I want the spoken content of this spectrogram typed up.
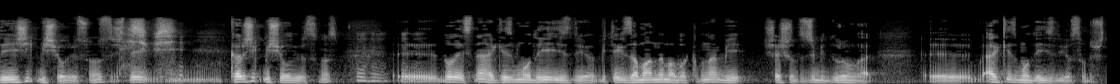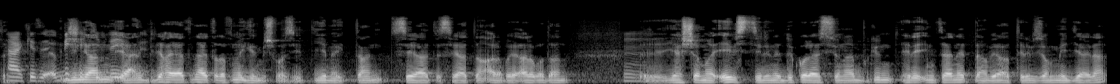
değişik bir şey oluyorsunuz. İşte şey. karışık bir şey oluyorsunuz. Ee, dolayısıyla herkes modayı izliyor. Bir tek zamanlama bakımından bir şaşırtıcı bir durum var. Ee, herkes modayı izliyor sonuçta. Herkes bir Dünyanın şekilde yani bir de hayatın her tarafına girmiş vaziyette. Yemekten, seyahate, seyahatten, arabaya, arabadan Hmm. e, yaşama, ev stiline, dekorasyona, bugün hele internetle veya televizyon medyayla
